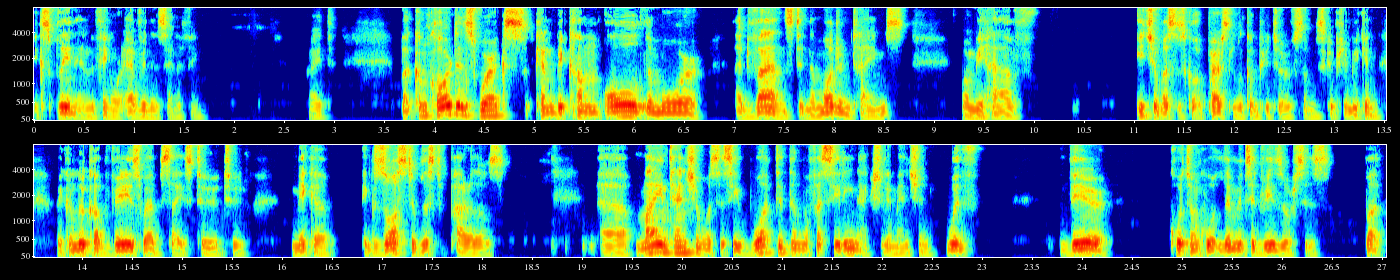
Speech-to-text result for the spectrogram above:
explain anything or evidence anything, right? But concordance works can become all the more advanced in the modern times when we have each of us has got a personal computer of some description. We can we can look up various websites to to make a exhaustive list of parallels. Uh, my intention was to see what did the Mufassirin actually mention with their quote unquote limited resources, but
